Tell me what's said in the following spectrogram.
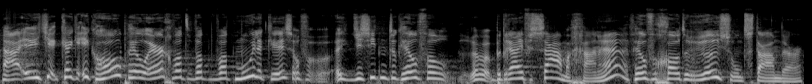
Ja, weet je, kijk, ik hoop heel erg wat, wat, wat moeilijk is. Of, eh, je ziet natuurlijk heel veel eh, bedrijven samengaan. Hè? Heel veel grote reuzen ontstaan daar.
